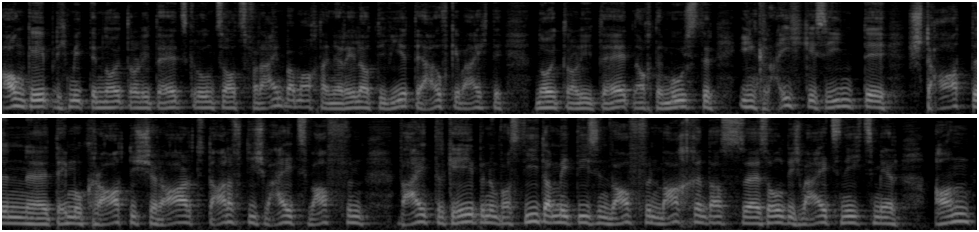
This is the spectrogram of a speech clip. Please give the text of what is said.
angeblich mit dem Neutralitätsgrundsatz vereinbar macht, eine relativierte, aufgeweichte Neutralität nach dem Muster in gleichgesinnte Staaten äh, demokratischer Art darf die Schweiz Waffen weitergeben und was die dann mit diesen Waffen machen, das äh, soll die Schweiz nichts mehr an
